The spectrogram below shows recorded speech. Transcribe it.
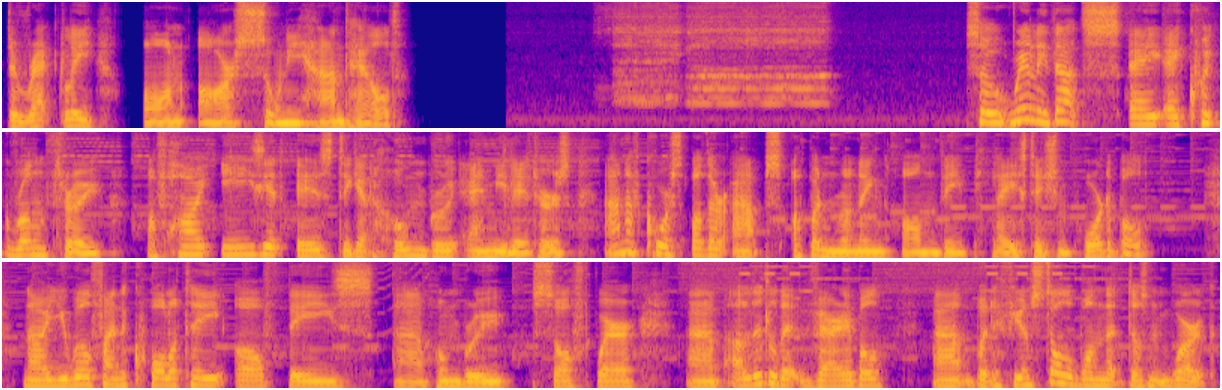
directly on our Sony handheld. So really that's a, a quick run through of how easy it is to get homebrew emulators and of course other apps up and running on the PlayStation Portable. Now you will find the quality of these uh, homebrew software um, a little bit variable uh, but if you install one that doesn't work,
